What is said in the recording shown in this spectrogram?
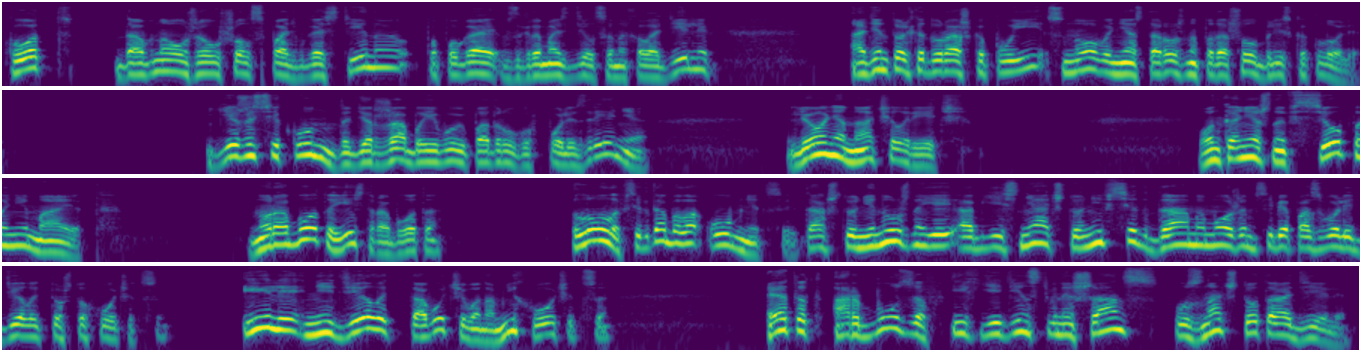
Кот давно уже ушел спать в гостиную, попугай взгромоздился на холодильник — один только дурашка Пуи снова неосторожно подошел близко к Лоле. Ежесекундно, держа боевую подругу в поле зрения, Леня начал речь. Он, конечно, все понимает, но работа есть работа. Лола всегда была умницей, так что не нужно ей объяснять, что не всегда мы можем себе позволить делать то, что хочется, или не делать того, чего нам не хочется — этот Арбузов — их единственный шанс узнать что-то о деле.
